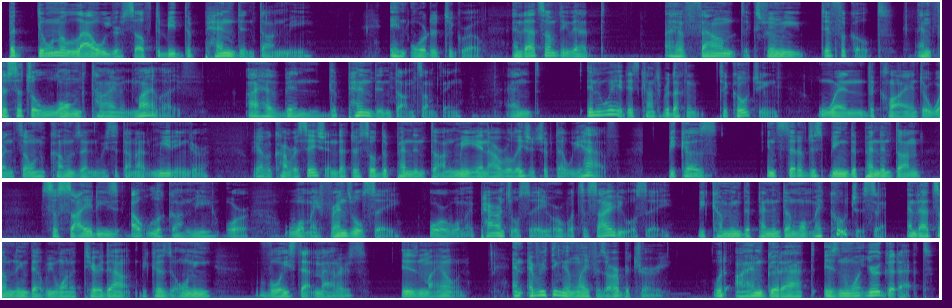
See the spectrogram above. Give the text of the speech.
But don't allow yourself to be dependent on me in order to grow. And that's something that I have found extremely difficult. And for such a long time in my life, I have been dependent on something. And in a way, it is counterproductive to coaching when the client or when someone who comes in, we sit down at a meeting or we have a conversation that they're so dependent on me and our relationship that we have. Because instead of just being dependent on society's outlook on me or what my friends will say or what my parents will say or what society will say, becoming dependent on what my coach is saying. And that's something that we want to tear down because the only voice that matters is my own. And everything in life is arbitrary. What I'm good at isn't what you're good at.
